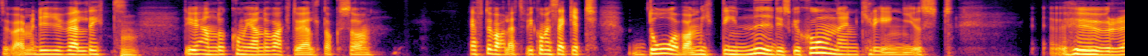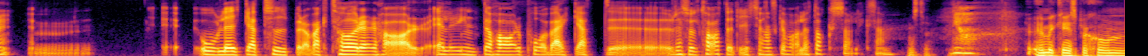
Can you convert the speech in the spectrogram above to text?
tyvärr, men det är ju väldigt, Mm. det är ju ändå, kommer ju ändå vara aktuellt också efter valet. Vi kommer säkert då vara mitt inne i diskussionen kring just eh, hur mm, olika typer av aktörer har eller inte har påverkat eh, resultatet i det svenska valet också. Liksom. Ja. Hur mycket inspiration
